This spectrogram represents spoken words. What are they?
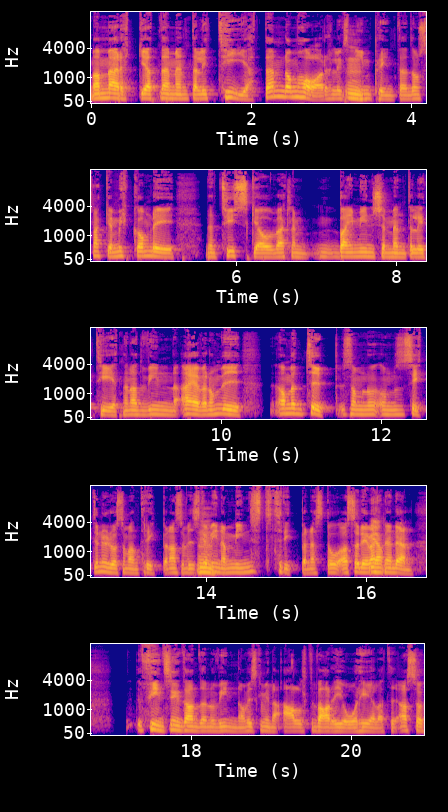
Man märker att den mentaliteten de har, liksom Mm. inprintad. De snackar mycket om det i den tyska och verkligen Bayern München-mentaliteten. Att vinna, även om vi, ja men typ som om City nu då som vann trippen. Alltså vi ska Mm. vinna minst trippen nästa år. Alltså det är verkligen den det finns inget annat än att vinna och vi ska vinna allt varje år hela tiden. Alltså,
